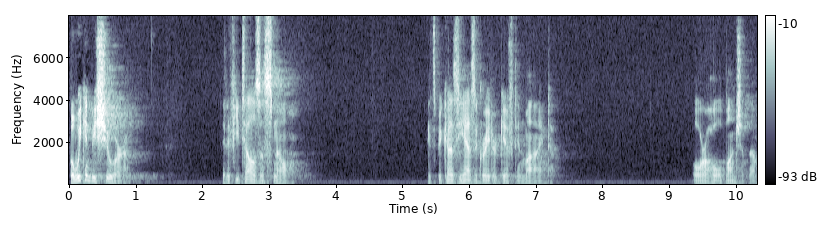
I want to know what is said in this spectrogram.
But we can be sure that if He tells us no, it's because He has a greater gift in mind, or a whole bunch of them.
